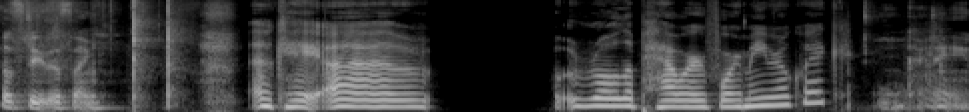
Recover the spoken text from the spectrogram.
Let's do this thing. Okay, uh roll a power for me real quick. Okay.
